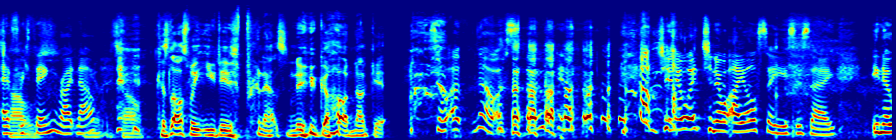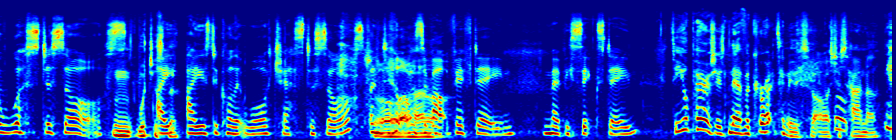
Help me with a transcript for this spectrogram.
everything towels. right now. Yeah, the towel. Because last week you did pronounce nougat nugget. So uh, no, I've spoken. do you know what? Do you know what I also used to say? You know, Worcester sauce. Mm, Worcester. I, I used to call it Worcester sauce until I was about fifteen, maybe sixteen. Do your parents just never correct any of this? Oh, it's just Hannah.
